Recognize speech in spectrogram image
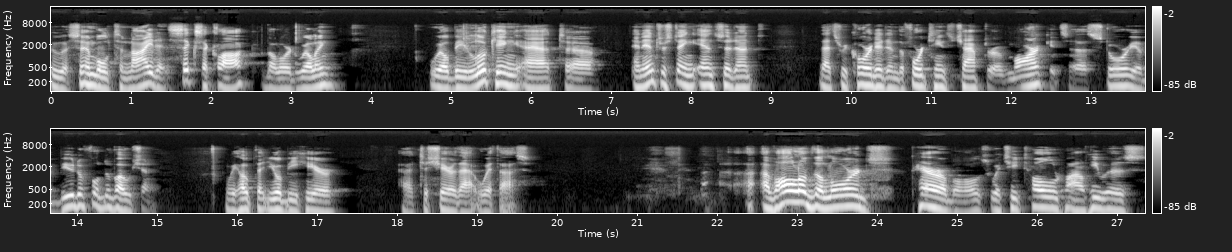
who assemble tonight at 6 o'clock, the Lord willing, will be looking at uh, an interesting incident that's recorded in the 14th chapter of Mark. It's a story of beautiful devotion. We hope that you'll be here uh, to share that with us of all of the Lord's parables which he told while he was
